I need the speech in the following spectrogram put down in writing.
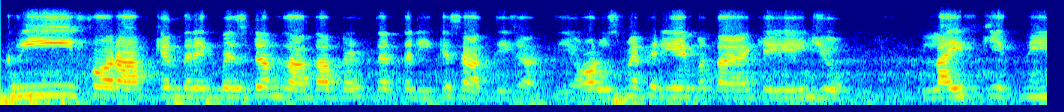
ग्रीफ और आपके अंदर एक विजडम ज़्यादा बेहतर तरीके से आती जाती है। और उसमें फिर ये बताया कि यही जो लाइफ की इतनी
